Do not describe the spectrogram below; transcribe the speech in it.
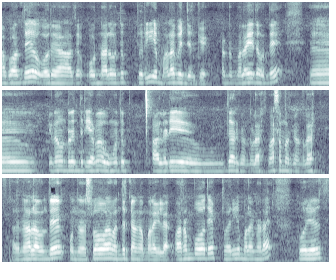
அப்போ வந்து ஒரு அது ஒரு நாள் வந்து பெரிய மழை பெஞ்சிருக்கு. அந்த மழையில வந்து என்ன பண்ணுறதுன்னு தெரியாமல் அவங்க வந்து ஆல்ரெடி இதாக இருக்காங்களே மாசமாக இருக்காங்களே அதனால் வந்து கொஞ்சம் ஸ்லோவாக வந்திருக்காங்க மலையில் வரும்போதே பெரிய மலைனால ஒரு இடத்து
